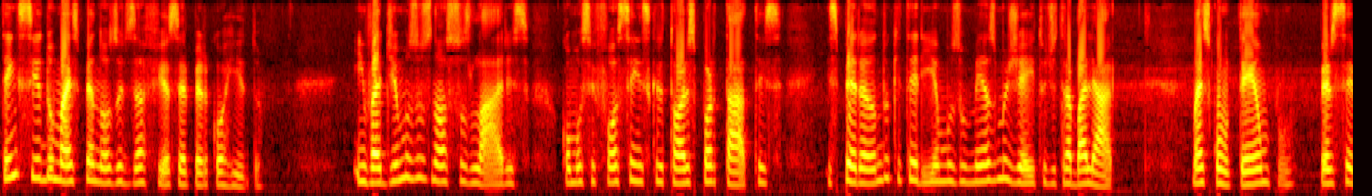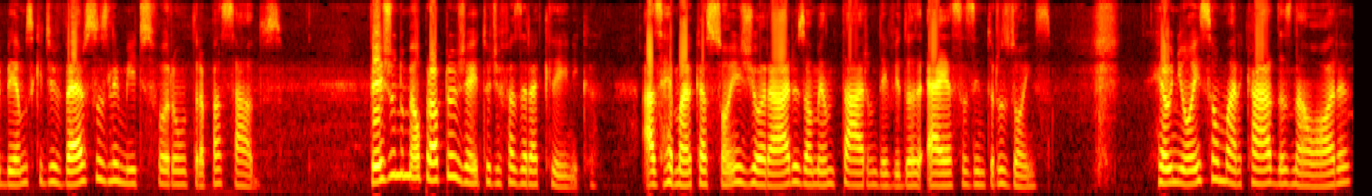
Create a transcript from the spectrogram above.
tem sido o mais penoso desafio a ser percorrido. Invadimos os nossos lares como se fossem escritórios portáteis, esperando que teríamos o mesmo jeito de trabalhar. Mas com o tempo, percebemos que diversos limites foram ultrapassados. Vejo no meu próprio jeito de fazer a clínica. As remarcações de horários aumentaram devido a essas intrusões. Reuniões são marcadas na hora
